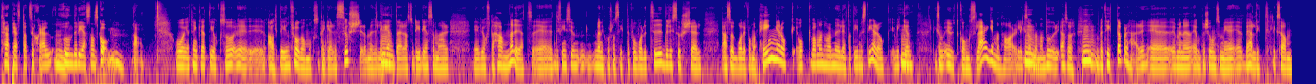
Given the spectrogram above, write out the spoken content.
terapeutat sig själv mm. under resans gång. Mm. Ja. Och jag tänker att det är också eh, alltid en fråga om också tänker resurser och möjligheter. Mm. Alltså det är det som är, eh, vi ofta hamnar i. att eh, Det finns ju människor som sitter på både tid, resurser, alltså både i form av pengar och, och vad man har möjlighet att investera och vilken mm. liksom, utgångsläge man har liksom, mm. när man börjar alltså, mm. titta på det här. Eh, jag menar, en person som är väldigt liksom,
